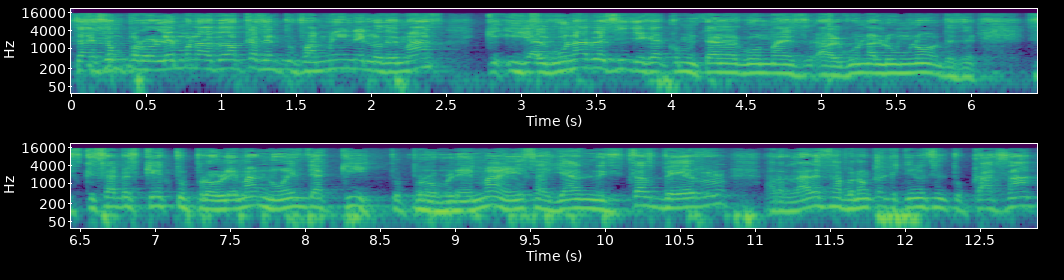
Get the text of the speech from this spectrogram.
traes un problema, unas broncas en tu familia y lo demás. y alguna vez llegué a comentar a algún maestro, algún alumno, desde, es que sabes que tu problema no es de aquí, tu problema es allá. Necesitas ver, arreglar esa bronca que tienes en tu casa,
